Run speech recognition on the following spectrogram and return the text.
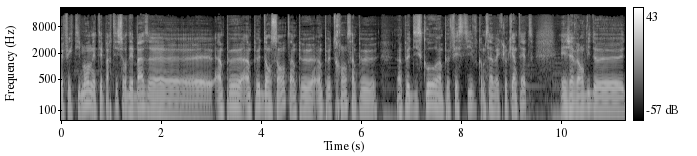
effectivement, on était parti sur des bases euh, un peu, un peu dansantes, un peu, un peu trans, un peu, un peu disco, un peu festive, comme ça avec le quintet. Et j'avais envie de,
